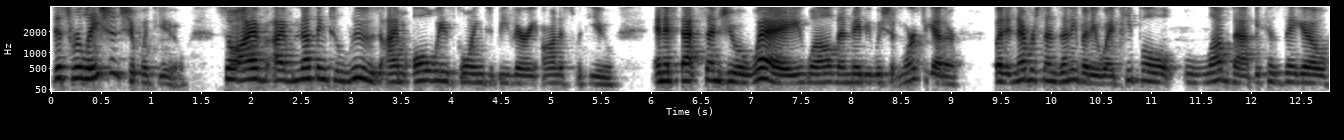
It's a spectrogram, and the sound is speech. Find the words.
this relationship with you. So I've I've nothing to lose. I'm always going to be very honest with you. And if that sends you away, well, then maybe we shouldn't work together. But it never sends anybody away. People love that because they go,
